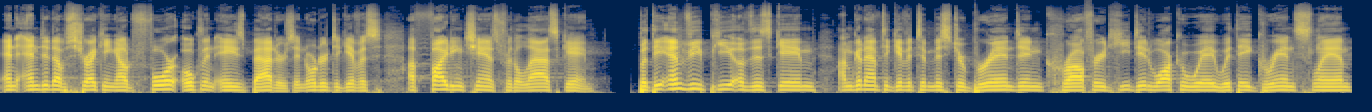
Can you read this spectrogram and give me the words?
and ended up striking out four Oakland A's batters in order to give us a fighting chance for the last game. But the MVP of this game, I'm going to have to give it to Mr. Brandon Crawford. He did walk away with a grand slam.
